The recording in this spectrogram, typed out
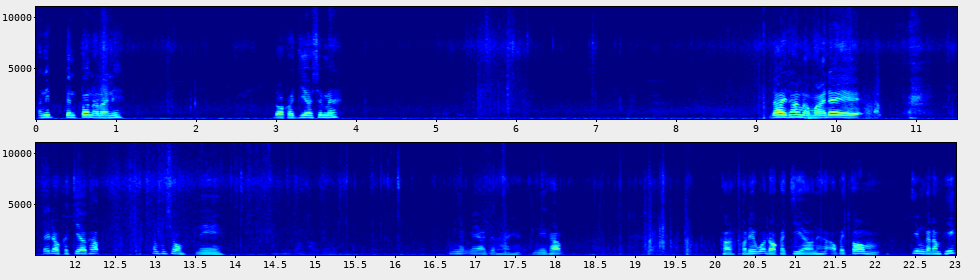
อันนี้เป็นต้นอะไรนี่ ดอกกระเจียวใช่ไหมได้ทั้งหน่อไม้ได้ ได้ดอกกระเจียวครับ ท่านผู้ชมนี่ ไม่ต้องเอาเดิน ไม่ไม่เอาจะถ่ายฮะนี่ครับเขาเขาเรียกว่าดอกกระเจียวนะครับเอาไปต้มจิ้มกับน้ำพริก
